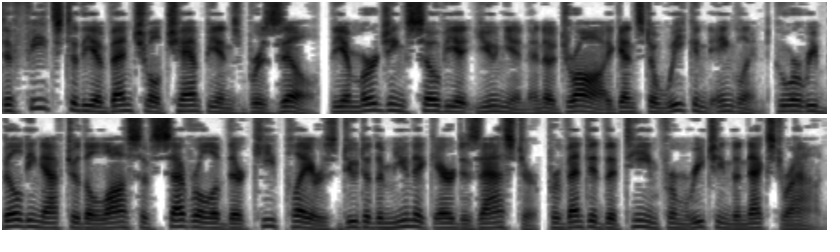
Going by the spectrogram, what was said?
Defeats to the eventual champions Brazil, the emerging Soviet Union and a draw against a weakened England who were rebuilding after the loss of several of their key players due to the Munich air disaster prevented the team from reaching the next round.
